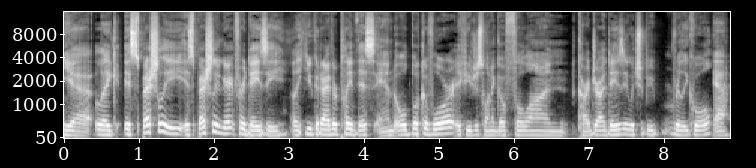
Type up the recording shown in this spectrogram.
Yeah, like especially especially great for Daisy. Like you could either play this and Old Book of Lore if you just want to go full on card draw Daisy, which would be really cool. Yeah.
